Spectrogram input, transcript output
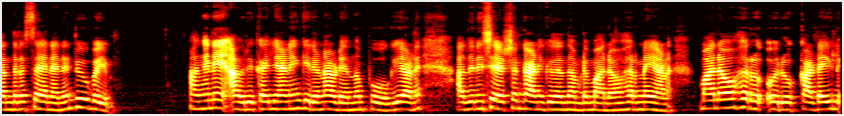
ചന്ദ്രസേനനും രൂപയും. അങ്ങനെ അവർ കല്യാണിയും കിരൺ അവിടെ നിന്നും പോവുകയാണ്. അതിനുശേഷം കാണിക്കുന്നത് നമ്മുടെ മനോഹരനെയാണ്. മനോഹർ ഒരു കടയിൽ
